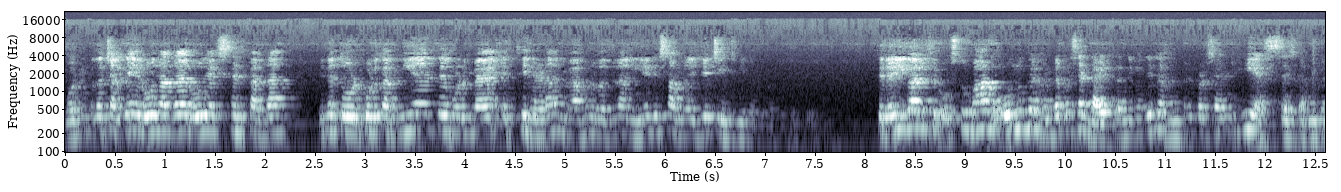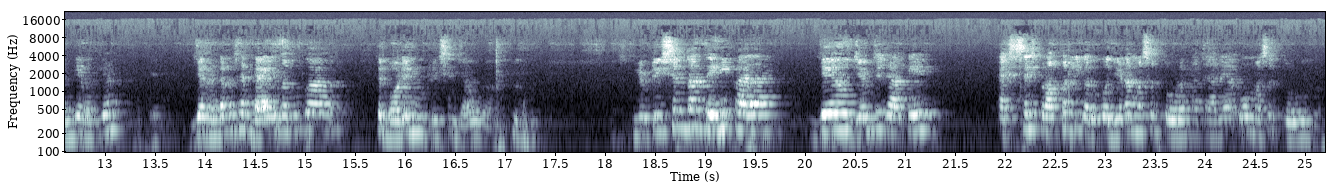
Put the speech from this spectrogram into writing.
ਬਾਡੀ ਨੂੰ ਪਤਾ ਚੱਲ ਗਿਆ ਇਹ ਰੋਜ਼ ਆਉਂਦਾ ਹੈ ਰੋਜ਼ ਐਕਸਰਸਾਈਜ਼ ਕਰਦਾ ਹੈ, ਇਹਨੇ ਤੋੜ ਫੋੜ ਕਰਨੀ ਹੈ ਤੇ ਹੁਣ ਮੈਂ ਇੱਥੇ ਰਹਿਣਾ ਹੈ, ਮੈਂ ਹੁਣ ਵਧਣਾ ਨਹੀਂ ਹੈ ਜਿਸ ਹਿਸਾਬ ਨਾਲ ਇਹ ਚੇਂਜ ਨਹੀਂ ਕਰੂਗਾ ਤੇ ਰਹੀ ਗੱਲ ਫਿਰ ਉਸ ਤੋਂ ਬਾਅਦ ਉਹਨੂੰ ਫਿਰ 100% ਡਾਈਟ ਕਰਨੀ ਪੈਂਦੀ ਹੈ ਤੇ 100% ਹੀ ਐਕਸਰਸਾਈਜ਼ ਕਰਨੀ ਪੈਂਦੀ ਹੈ ਵਧੀਆ। ਜੇ 100% ਡਾਈਟ ਵਧੂਗਾ ਤੇ ਬਾਡੀ ਨਿਊਟ੍ਰੀਸ਼ਨ ਜਾਊਗਾ। ਨਿਊਟ੍ਰੀਸ਼ਨ ਦਾ ਤੇ ਹੀ ਫਾਇਦਾ ਹੈ ਜੇ ਉਹ ਜਿਮ 'ਚ ਜਾ ਕੇ ਐਕਸਰਸਾਈਜ਼ ਪ੍ਰੋਪਰਲੀ ਕਰੂਗਾ ਜਿਹੜਾ ਮਸਲ ਤੋੜਨਾ ਚਾਹ ਰਿਹਾ ਉਹ ਮਸਲ ਤੋੜੂਗਾ।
